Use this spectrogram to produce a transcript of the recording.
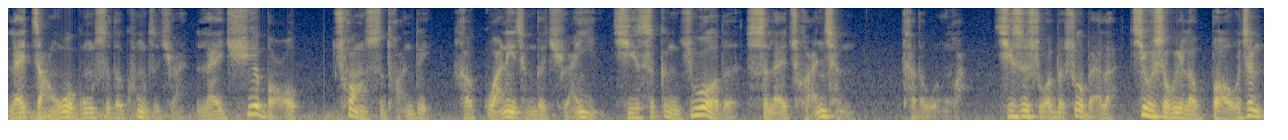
来掌握公司的控制权，来确保创始团队和管理层的权益。其实更重要的是来传承它的文化。其实说白说白了，就是为了保证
